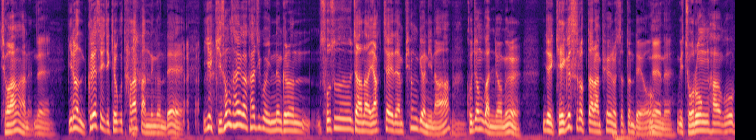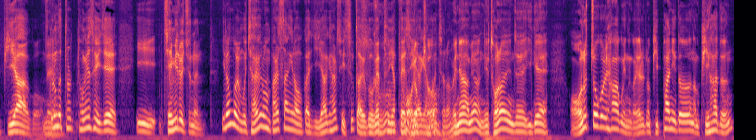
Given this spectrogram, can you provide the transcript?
저항하는 네. 이런 그래서 이제 결국 탄압받는 건데 이게 기성사회가 가지고 있는 그런 소수자나 약자에 대한 편견이나 음. 고정관념을 이제 개그스럽다라는 표현을 썼던데요. 네네. 조롱하고 비하하고 네. 그런 것들을 통해서 이제 이 재미를 주는 이런 걸 뭐 자유로운 발상이라고까지 이야기할 수 있을까요? 그 웹툰 협회에서 좀 이야기한. 것처럼. 왜냐하면 저는 이제 이게 어느 쪽을 향하고 있는가. 예를 들면 비판이든 비하든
